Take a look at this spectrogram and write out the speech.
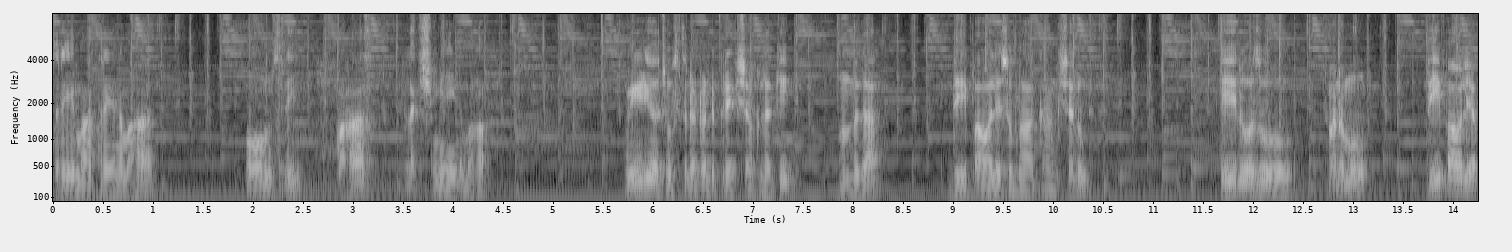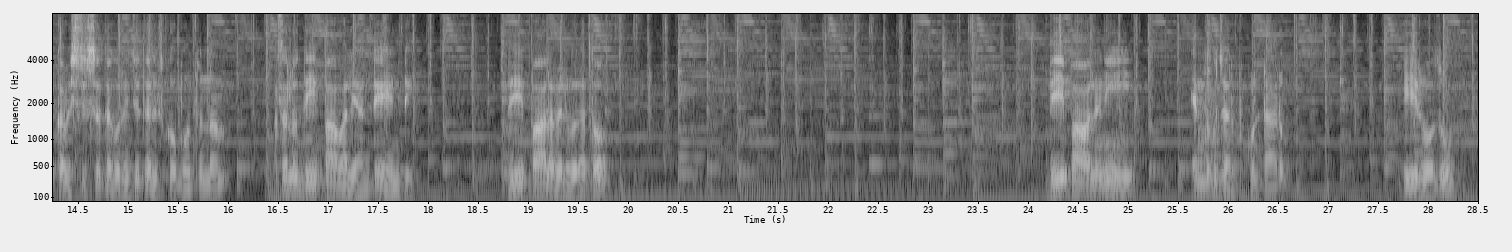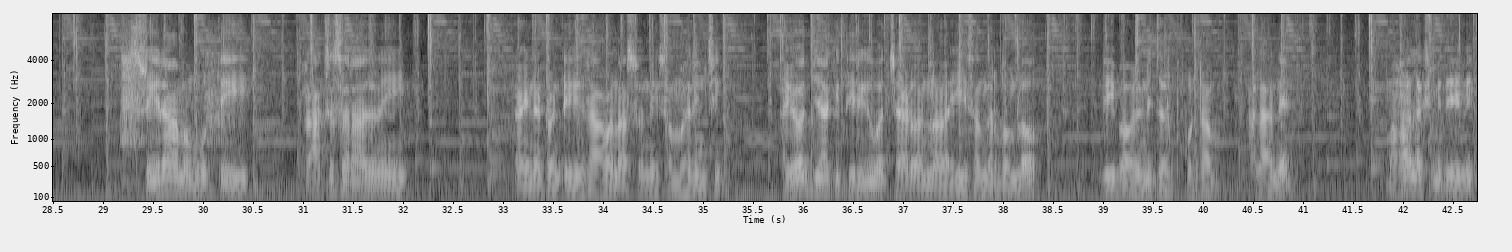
శ్రీమాత్రే నమ. ఓం శ్రీ మహాలక్ష్మి నమ. వీడియో చూస్తున్నటువంటి ప్రేక్షకులకి ముందుగా దీపావళి శుభాకాంక్షలు. ఈరోజు మనము దీపావళి యొక్క విశిష్టత గురించి తెలుసుకోబోతున్నాం. అసలు దీపావళి అంటే ఏంటి? దీపాల వెలుగులతో దీపావళిని ఎందుకు జరుపుకుంటారు? ఈరోజు శ్రీరామమూర్తి రాక్షసరాజుని అయినటువంటి రావణాసుని సంహరించి అయోధ్యకి తిరిగి వచ్చాడు అన్న ఈ సందర్భంలో దీపావళిని జరుపుకుంటాం. అలానే మహాలక్ష్మీదేవి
